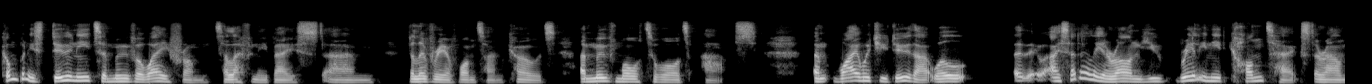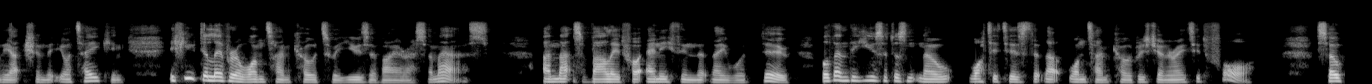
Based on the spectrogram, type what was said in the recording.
companies do need to move away from telephony based um, delivery of one time codes and move more towards apps. Um, why would you do that? Well, uh, I said earlier on, you really need context around the action that you're taking. If you deliver a one time code to a user via SMS, and that's valid for anything that they would do, well, then the user doesn't know what it is that that one time code was generated for. So,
